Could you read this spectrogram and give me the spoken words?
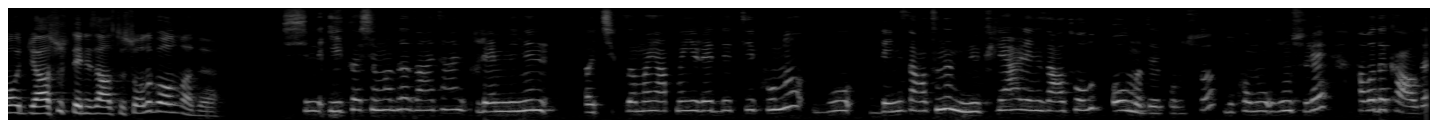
o casus denizaltısı olup olmadığı. Şimdi ilk aşamada zaten Kremlin'in açıklama yapmayı reddettiği konu bu denizaltının nükleer denizaltı olup olmadığı konusu. Bu konu uzun süre havada kaldı.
